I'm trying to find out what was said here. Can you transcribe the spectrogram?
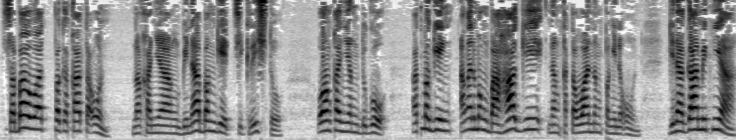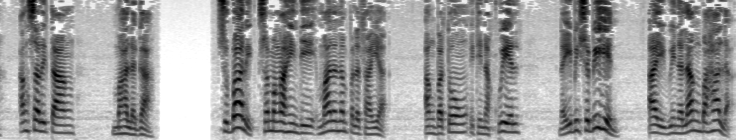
Sa bawat pagkakataon na kanyang binabanggit si Kristo, o ang kanyang dugo at maging ang anumang bahagi ng katawan ng Panginoon, ginagamit niya ang salitang mahalaga. Subalit sa mga hindi mananampalataya, ang batong itinakwil na ibig sabihin ay winalang bahala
